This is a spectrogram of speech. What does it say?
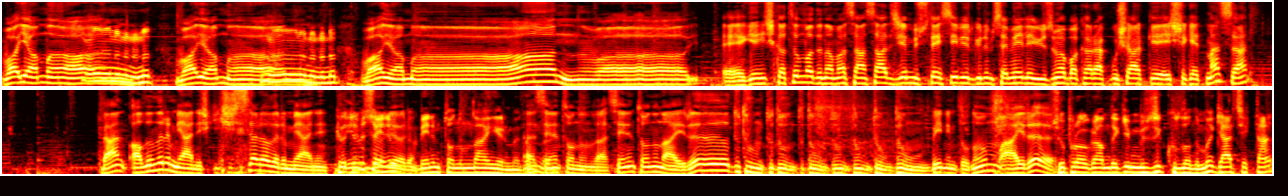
Vay aman. Vay aman. Vay aman. Vay. Ege hiç katılmadın ama sen sadece müstehsi bir gülümsemeyle yüzüme bakarak bu şarkıya eşlik etmezsen ben alınırım yani kişisel alırım yani. Kötü Benim- mü söylüyorum? Benim, benim tonumdan girmedi. Ha, değil mi? senin tonunla. Senin tonun ayrı. Dudum dudum dum dum dum dum. Benim tonum ayrı. Şu programdaki müzik kullanımı gerçekten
